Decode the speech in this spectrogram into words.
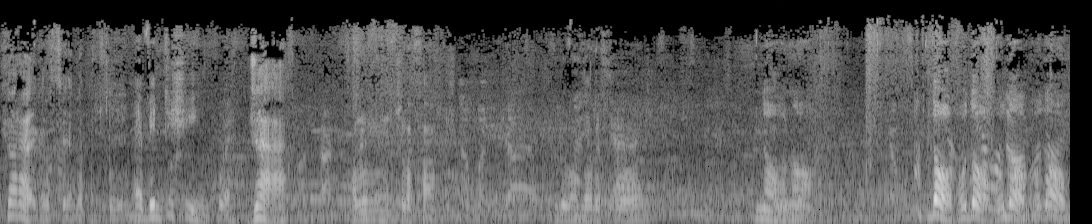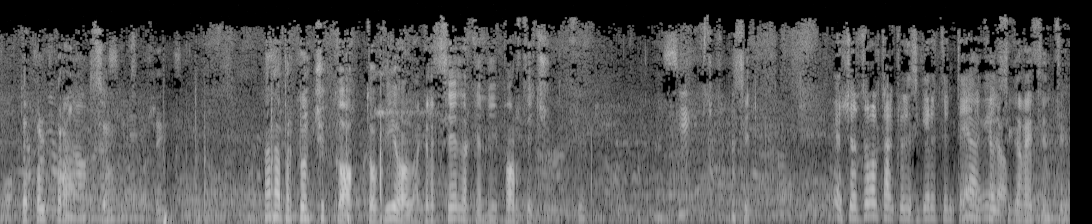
Che ora è Graziella per favore? È 25. Già? Allora non ce la faccio. Devo andare fuori. No, no. Dopo, dopo, dopo, dopo. Dopo il pranzo? Sì. No, no, perché un ciccotto, viola, Graziella che mi porta i ciuffi. Sì? Sì, E certe volte anche le sigarette e intere, anche le sigarette intere.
